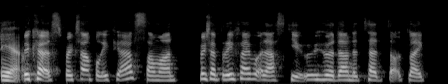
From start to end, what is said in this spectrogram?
yeah because for example if you ask someone for example if i would ask you who had done a ted talk like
